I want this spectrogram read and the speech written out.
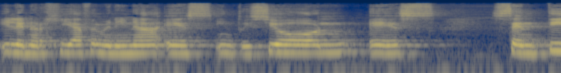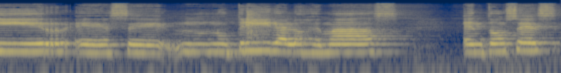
Y la energía femenina es intuición, es sentir, es eh, nutrir a los demás. Entonces,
